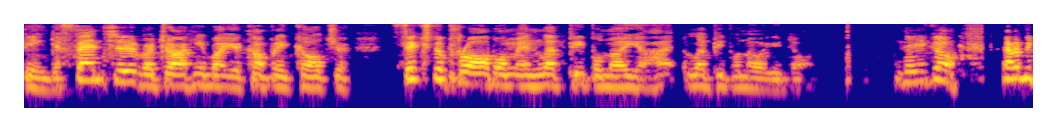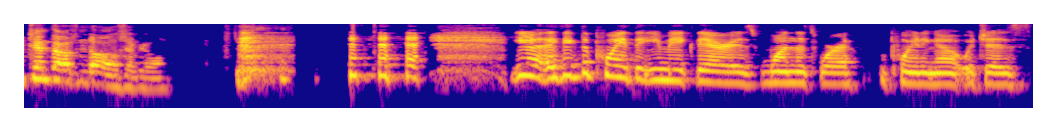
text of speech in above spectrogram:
being defensive or talking about your company culture. Fix the problem and let people know you let people know what you're doing. There you go. That'll be ten thousand dollars, everyone. you know, I think the point that you make there is one that's worth pointing out, which is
